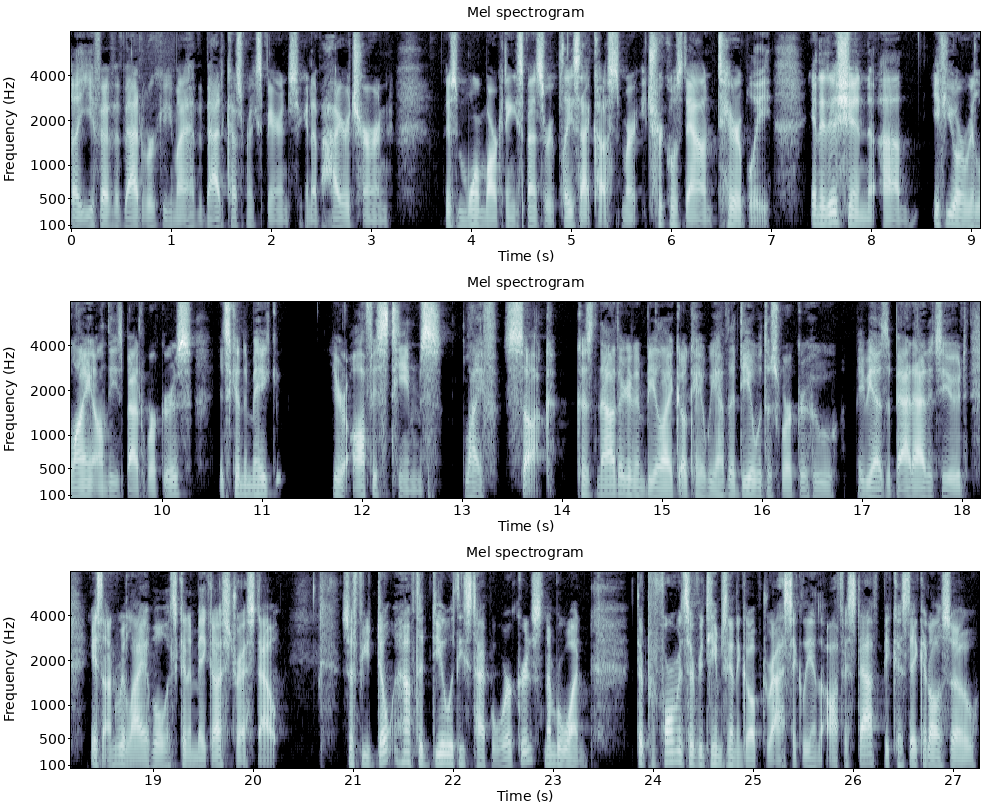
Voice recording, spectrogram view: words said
Uh, if you have a bad worker, you might have a bad customer experience. You're going to have a higher churn. There's more marketing expense to replace that customer. It trickles down terribly. In addition, um, if you are relying on these bad workers, it's going to make your office team's life suck because now they're going to be like, okay, we have to deal with this worker who maybe has a bad attitude, is unreliable. It's going to make us stressed out. So if you don't have to deal with these type of workers, number one, the performance of your team is going to go up drastically on the office staff because they could also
